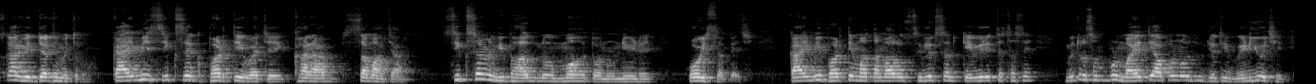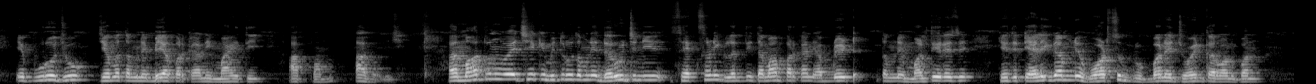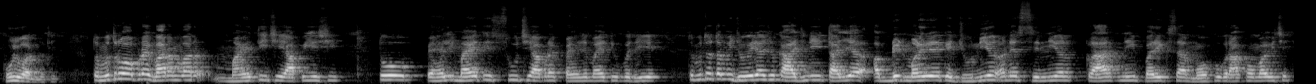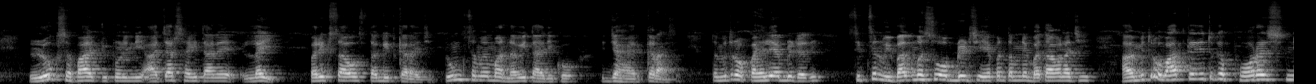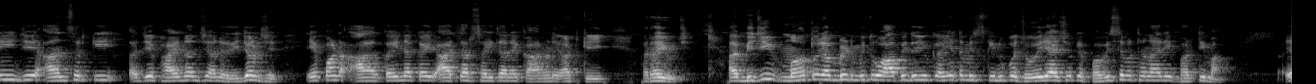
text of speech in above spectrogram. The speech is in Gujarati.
નમસ્કાર વિદ્યાર્થી મિત્રો. કાયમી શિક્ષક ભરતી વચ્ચે ખરાબ સમાચાર. શિક્ષણ વિભાગનો મહત્વનો નિર્ણય હોઈ શકે છે. કાયમી ભરતીમાં તમારું સિલેક્શન કેવી રીતે થશે? મિત્રો, સંપૂર્ણ માહિતી આપવાનો છું. જેથી વીડિયો છે એ પૂરો જો જેમાં તમને બે પ્રકારની માહિતી આપવામાં આવેલી છે. હવે મહત્વનું એ છે કે મિત્રો, તમને દરરોજની શૈક્ષણિક લગતી તમામ પ્રકારની અપડેટ તમને મળતી રહેશે. જેથી ટેલિગ્રામ ને વોટ્સઅપ ગ્રુપ બંને જોઈન કરવાનું પણ ભૂલવાનું નથી. તો મિત્રો આપણે વારંવાર માહિતી છે આપીએ છીએ. તો પહેલી માહિતી શું છે? આપણે પહેલી માહિતી ઉપર જઈએ. તો મિત્રો તમે જોઈ રહ્યા છો કે આજની તાજા અપડેટ મળી રહી કે જુનિયર અને સિનિયર ક્લાર્કની પરીક્ષા મોકૂફ રાખવામાં આવી છે. લોકસભા ચૂંટણીની આચારસંહિતાને લઈ પરીક્ષાઓ સ્થગિત કરાઈ છે. ટૂંક સમયમાં નવી તારીખો જાહેર કરાશે. તો મિત્રો પહેલી અપડેટ હતી. શિક્ષણ વિભાગમાં શું અપડેટ છે એ પણ તમને બતાવવાના છે હવે મિત્રો વાત કરીએ તો કે ફોરેસ્ટની જે આન્સર કી, જે ફાઇનલ છે અને રિઝલ્ટ છે, એ પણ આ કંઈ ના કંઈ આચારસંહિતાને કારણે અટકી રહ્યું છે. હવે બીજી મહત્વની અપડેટ મિત્રો આપી દઉં કે અહીંયા તમે સ્ક્રીન ઉપર જોઈ રહ્યા છો કે ભવિષ્યમાં થનારી ભરતીમાં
